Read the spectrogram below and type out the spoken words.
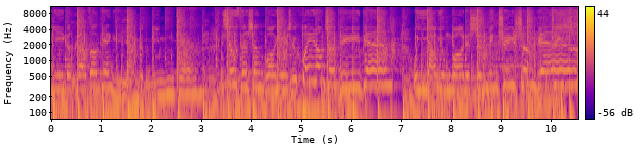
一个和昨天一样的明天。就算生活一直挥动着皮鞭，我要用我的生命去争辩。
